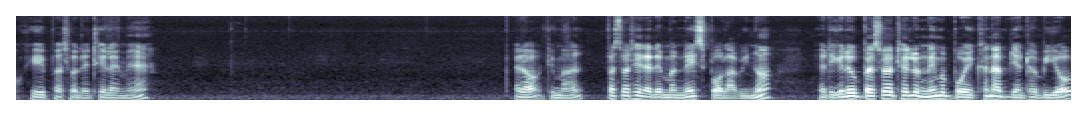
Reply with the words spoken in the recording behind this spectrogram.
okay password လေးထည့်လိုက်မယ် အဲ့တော့ဒီမှာ password ထည့်တဲ့မှာ next ပေါ်လာပြီเนาะအဲဒီကလေး password ထည့်လို့ name မပေါ်ရင်ခဏပြန်ထွက်ပြီးတော့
